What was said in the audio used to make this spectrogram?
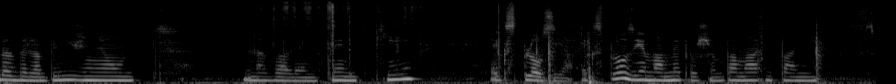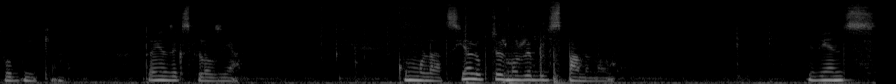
Dla bliźniąt na walentynki. Eksplozja. Eksplozję mamy, proszę pana i pani z wodnikiem. To jest eksplozja. Kumulacja lub też może być z panną. Więc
